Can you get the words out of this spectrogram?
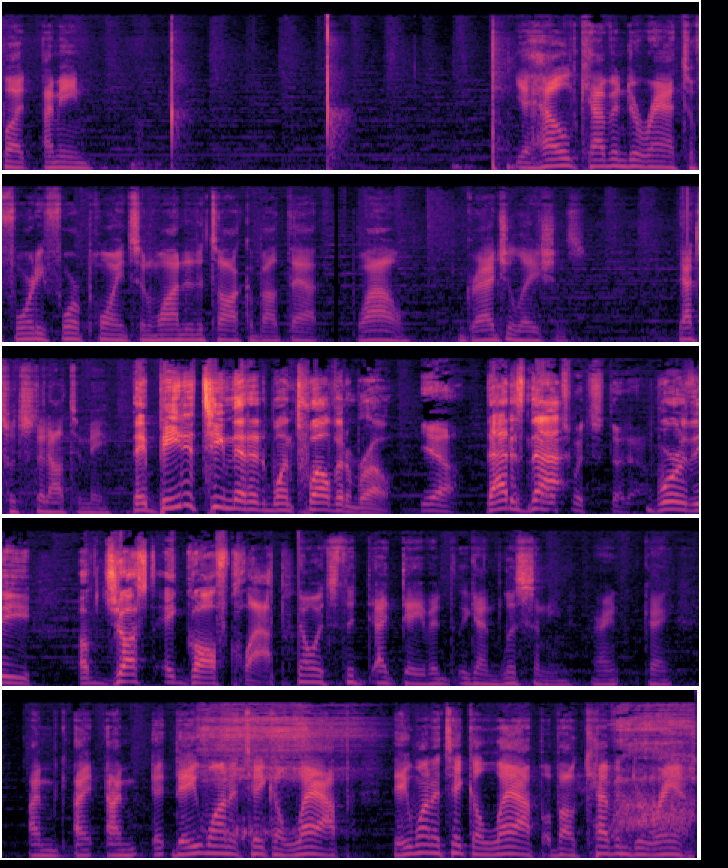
but I mean, you held Kevin Durant to 44 points and wanted to talk about that. Wow, congratulations. That's what stood out to me. They beat a team that had won 12 in a row. Yeah, That is not That's what stood out. worthy of just a golf clap. No, it's the uh, David again. Listening, right? Okay. I'm. I, I'm. They want to take a lap. They want to take a lap about Kevin Durant.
